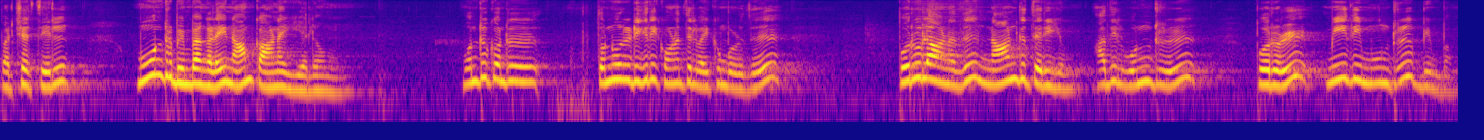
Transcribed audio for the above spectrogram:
பட்சத்தில் மூன்று பிம்பங்களை நாம் காண இயலும். ஒன்றுக்கொன்று தொண்ணூறு டிகிரி கோணத்தில் வைக்கும் பொழுது பொருளானது நான்கு தெரியும். அதில் ஒன்று பொருள் மீதி மூன்று பிம்பம்.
